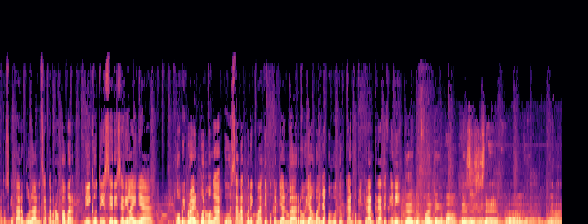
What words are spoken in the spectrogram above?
atau sekitar bulan September-Oktober. Diikuti seri-seri lainnya. Kobe Bryant pun mengaku sangat menikmati pekerjaan baru yang banyak membutuhkan pemikiran kreatif ini. The, the fun thing about business is that, you know,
